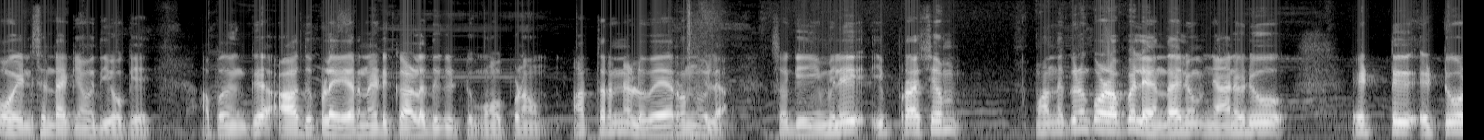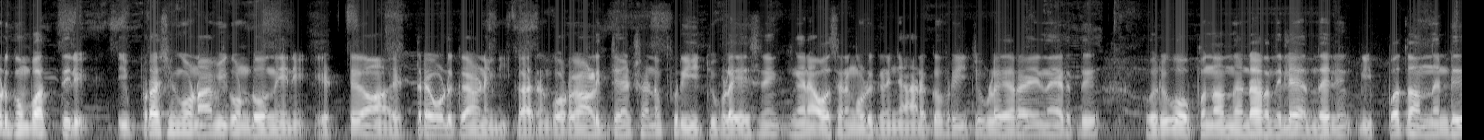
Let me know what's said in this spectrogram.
പോയിന്റ്സ് ഉണ്ടാക്കിയാൽ മതി ഓക്കെ അപ്പോൾ നിങ്ങൾക്ക് അത് പ്ലെയറിനെ എടുക്കാനുള്ളത് കിട്ടും ഓപ്പൺ ആവും. അത്ര തന്നെ ഉള്ളൂ വേറൊന്നുമില്ല. സോ ഗെയിമിൽ ഇപ്രാവശ്യം വന്നിക്കണ കുഴപ്പമില്ല. എന്തായാലും ഞാനൊരു എട്ട് എട്ട് കൊടുക്കും പത്തിൽ ഇപ്രാവശ്യം കൊണാമി കൊണ്ടുപോകുന്നതിന് എട്ട് ആ എട്ടര കൊടുക്കുകയാണെങ്കിൽ കാരണം കുറേ നാളിന് ശേഷമാണ് ഫ്രീ ടു പ്ലേയേഴ്സിന് ഇങ്ങനെ അവസരം കൊടുക്കുന്നത്. ഞാനൊക്കെ ഫ്രീ ടു പ്ലെയറായി നേരത്ത് ഒരു കോപ്പം തന്നിട്ടുണ്ടായിരുന്നില്ല. എന്തായാലും ഇപ്പോൾ തന്നിട്ടുണ്ട്.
